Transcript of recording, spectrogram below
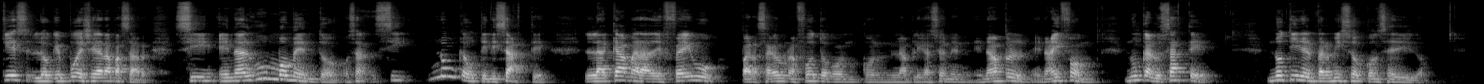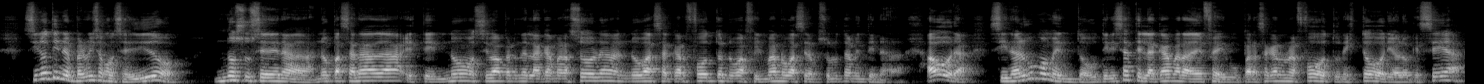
¿qué es lo que puede llegar a pasar? Si en algún momento, o sea, si nunca utilizaste la cámara de Facebook para sacar una foto con, la aplicación en, en Apple, en iPhone, nunca lo usaste, no tiene el permiso concedido. Si no tiene el permiso concedido, no sucede nada, no pasa nada, este, no se va a prender la cámara sola, no va a sacar fotos, no va a filmar, no va a hacer absolutamente nada. Ahora, si en algún momento utilizaste la cámara de Facebook para sacar una foto, una historia o lo que sea,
